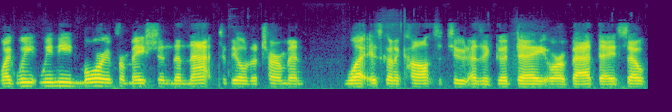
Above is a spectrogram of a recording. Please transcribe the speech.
Like we, we need more information than that to be able to determine what is going to constitute as a good day or a bad day. So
